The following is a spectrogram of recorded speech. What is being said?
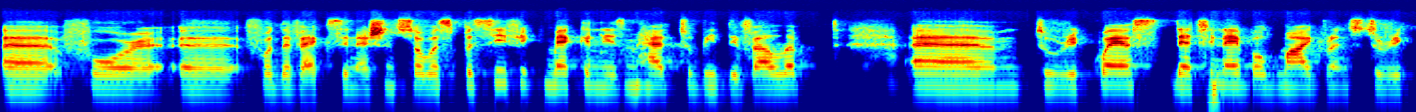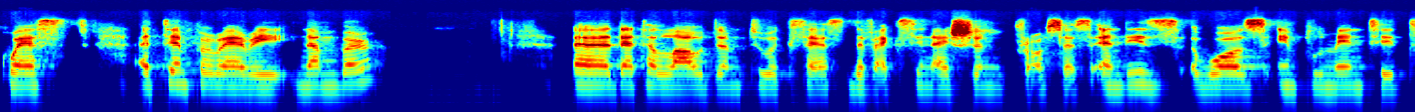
uh, for, uh, for the vaccination. So a specific mechanism had to be developed um, to request that enabled migrants to request a temporary number uh, that allowed them to access the vaccination process. And this was implemented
